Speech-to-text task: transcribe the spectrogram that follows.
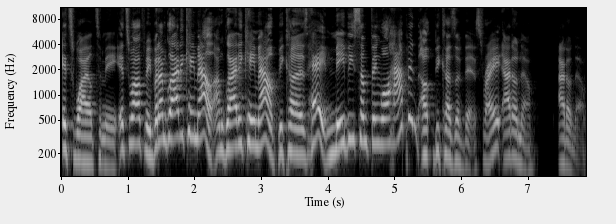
it's wild to me. It's wild to me, but I'm glad he came out. I'm glad he came out because hey, maybe something will happen because of this, right? I don't know. I don't know.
